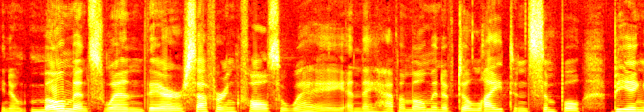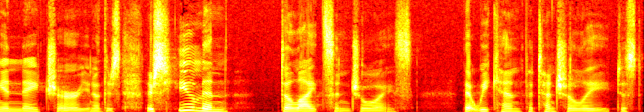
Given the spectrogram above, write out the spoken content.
you know moments when their suffering falls away and they have a moment of delight and simple being in nature. You know there's there's human delights and joys that we can potentially just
